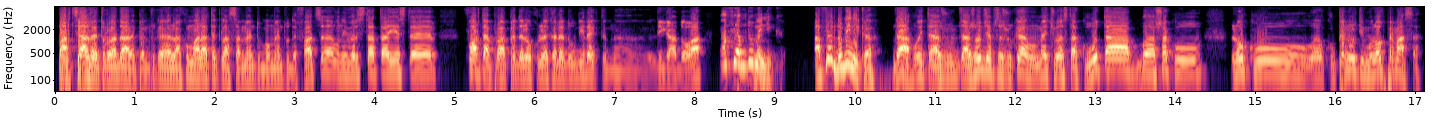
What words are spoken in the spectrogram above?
parțial retrogradare, pentru că la cum arată clasamentul în momentul de față, universitatea este foarte aproape de locurile care duc direct în uh, Liga a doua. Aflăm duminică. Aflăm duminică, da, uite, ajungem să jucăm meciul ăsta cu UTA, așa cu locul, uh, cu penultimul loc pe masă.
